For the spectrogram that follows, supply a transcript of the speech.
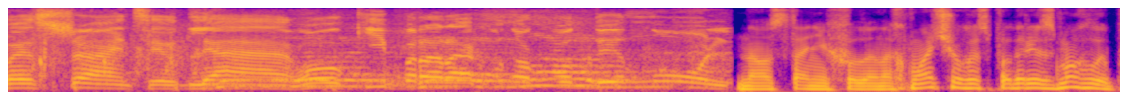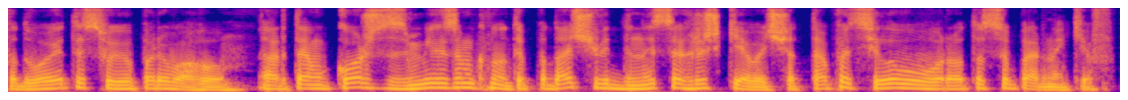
без шансів для голкіпера. Рахунок 1-0. На останніх хвилинах матчу господарі змогли подвоїти свою перевагу. Артем Корж зміг замкнути подачу від Дениса Гришкевича та поцілив у ворота суперників.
